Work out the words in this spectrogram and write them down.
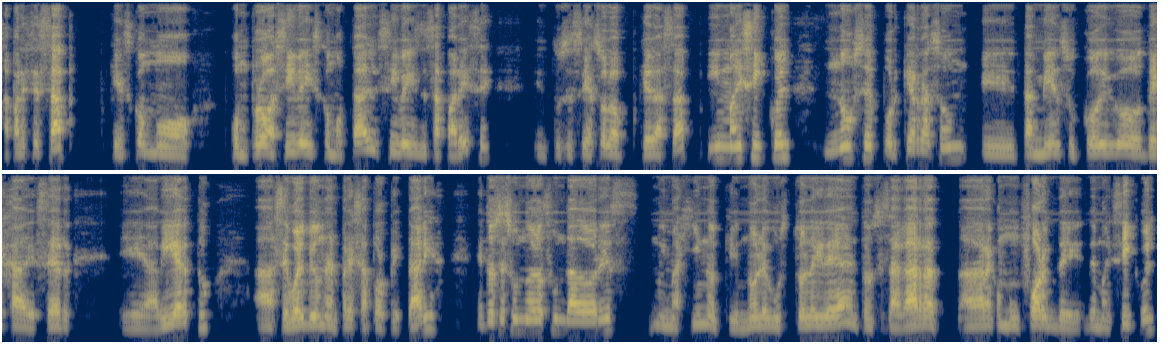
aparece SAP, que es como compró a Sybase como tal, Sybase desaparece, entonces ya solo queda SAP y MySQL, no sé por qué razón, eh, también su código deja de ser eh, abierto, ah, se vuelve una empresa propietaria. Entonces uno de los fundadores, me imagino que no le gustó la idea, entonces agarra, agarra como un fork de, MySQL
